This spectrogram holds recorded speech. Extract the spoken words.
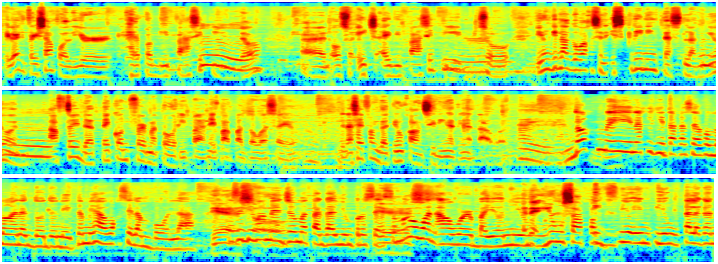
regarding, for example, you're Hepa B positive, no? And also HIV positive. So, yung ginagawa kasi, screening test lang yun. After that, may confirmatory pa na ipapagawa sa'yo. Then aside from that, yung counseling na tinatawag. Ayan. Doc, may nakikita kasi ako mga nagdo-donate na may hawak silang bola. Yes, kasi di ba oo. medyo matagal yung proseso. Yes. Mga one hour ba yun? Yung, Hindi, yung sa pag- ex- yung, yung talagang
